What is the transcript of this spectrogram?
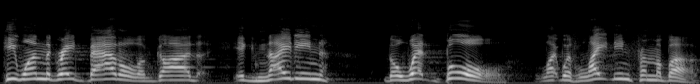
He won the great battle of God igniting the wet bull with lightning from above.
